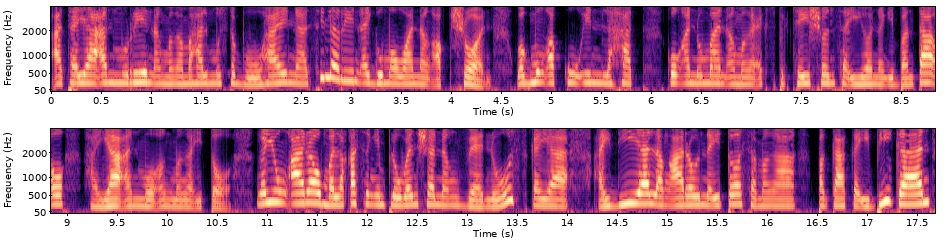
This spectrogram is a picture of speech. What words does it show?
at hayaan mo rin ang mga mahal mo sa buhay na sila rin ay gumawa ng aksyon. Huwag mong akuin lahat kung ano man ang mga expectation sa iyo ng ibang tao, hayaan mo ang mga ito. Ngayong araw, malakas ang impluensya ng Venus, kaya ideal ang araw na ito sa mga pagkakaibigan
